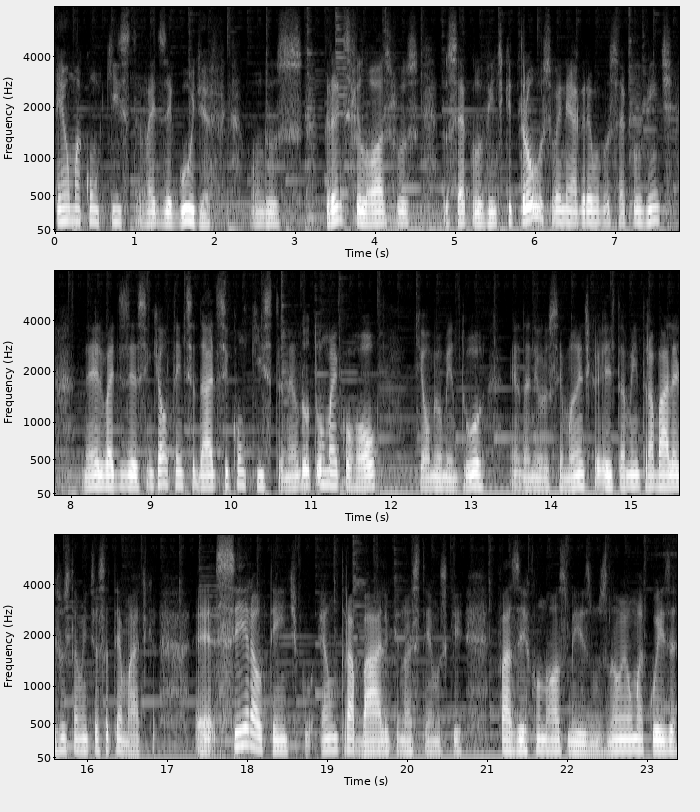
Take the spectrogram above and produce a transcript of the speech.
é uma conquista, vai dizer Gurdjieff, um dos grandes filósofos do século XX que trouxe o Enneagrama para o século XX. Né? Ele vai dizer assim que a autenticidade se conquista. Né? O Dr. Michael Hall, que é o meu mentor, né, da neurosemântica, ele também trabalha justamente essa temática. É, ser autêntico é um trabalho que nós temos que fazer com nós mesmos, não é uma coisa,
